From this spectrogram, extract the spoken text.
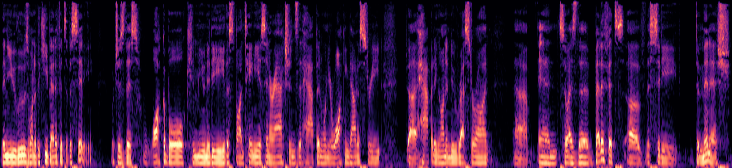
then you lose one of the key benefits of a city, which is this walkable community, the spontaneous interactions that happen when you're walking down a street, uh, happening on a new restaurant. Um, and so as the benefits of the city diminish,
